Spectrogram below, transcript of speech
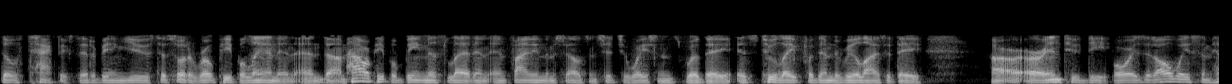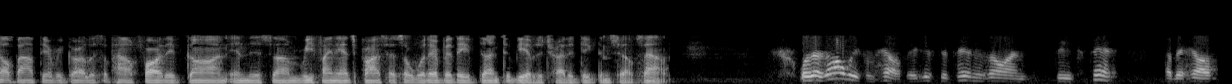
those tactics that are being used to sort of rope people in and, and um, how are people being misled and, and finding themselves in situations where they it's too late for them to realize that they are, are in too deep or is it always some help out there regardless of how far they've gone in this um, refinance process or whatever they've done to be able to try to dig themselves out? Well, there's always some help. It just depends on the extent of the help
